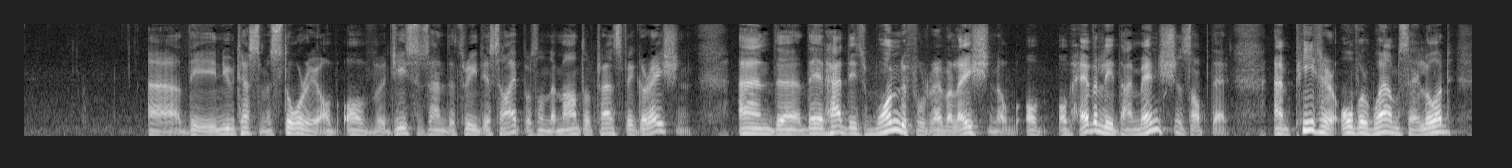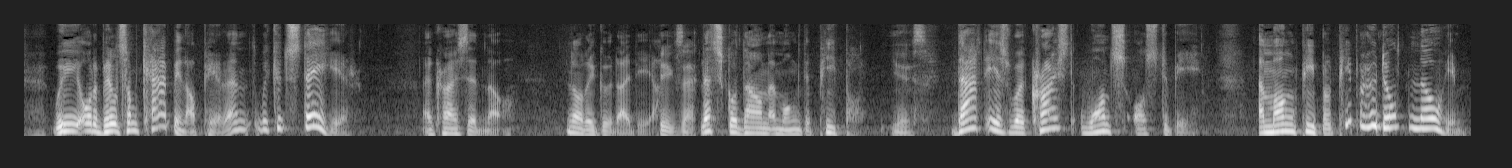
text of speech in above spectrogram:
uh, the New Testament story of, of Jesus and the three disciples on the Mount of Transfiguration. And uh, they had had this wonderful revelation of, of, of heavenly dimensions up there. And Peter, overwhelmed, say, Lord, we ought to build some cabin up here and we could stay here. And Christ said, No, not a good idea. Exactly. Let's go down among the people. Yes. That is where Christ wants us to be, among people, people who don't know Him.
